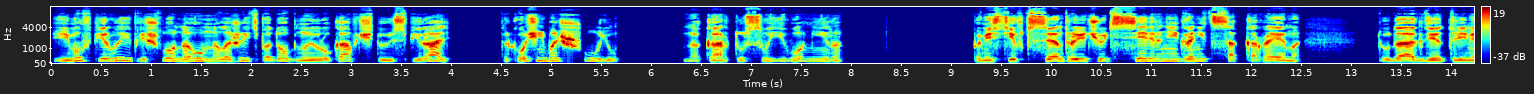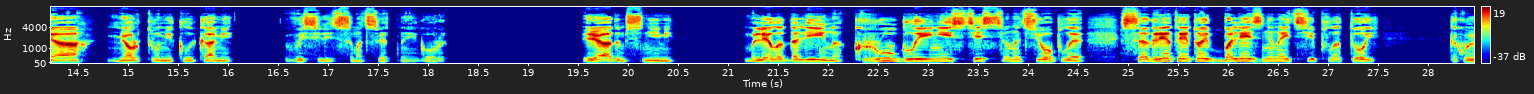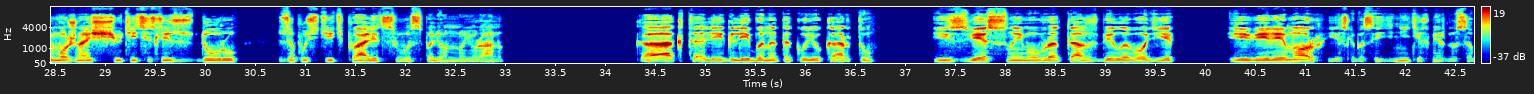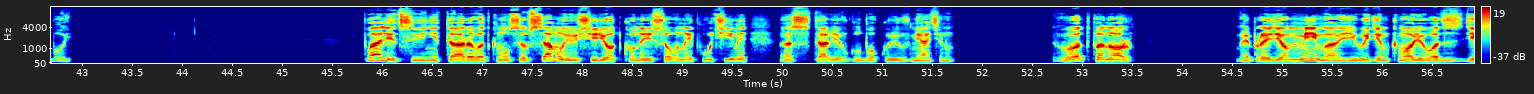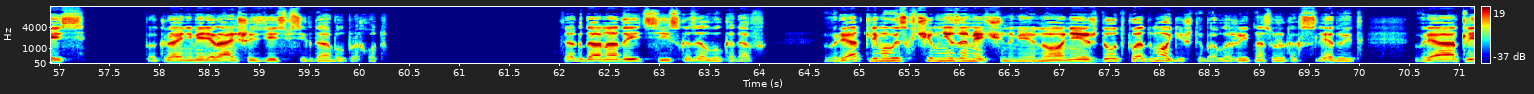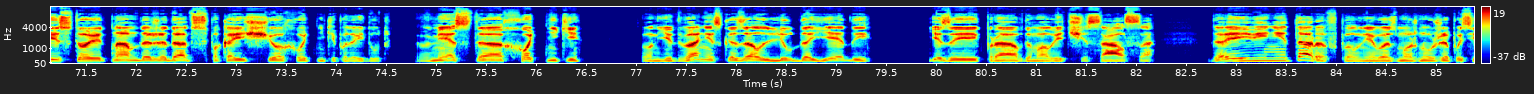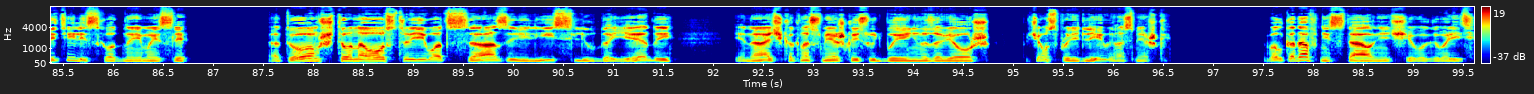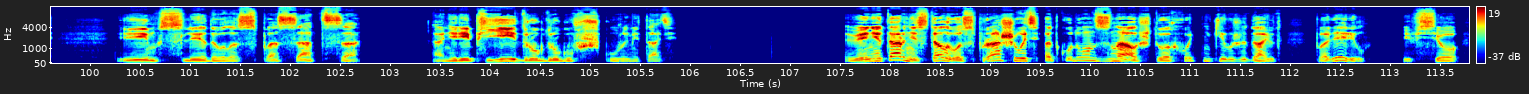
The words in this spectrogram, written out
и ему впервые пришло на ум наложить подобную рукавчатую спираль, только очень большую, на карту своего мира поместив в центр ее чуть севернее границ Саккарема, туда, где тремя мертвыми клыками высились самоцветные горы. И рядом с ними млела долина, круглая и неестественно теплая, согретая той болезненной теплотой, какую можно ощутить, если с дуру запустить палец в воспаленную рану. Как-то легли бы на такую карту известны ему врата в Беловодье и Велимор, если бы соединить их между собой. Палец Венитара воткнулся в самую середку нарисованной паутины, оставив глубокую вмятину. «Вот, Панор, мы пройдем мимо и выйдем к морю вот здесь. По крайней мере, раньше здесь всегда был проход». «Тогда надо идти», — сказал волкодав. Вряд ли мы выскочим незамеченными, но они ждут подмоги, чтобы обложить нас уже как следует. Вряд ли стоит нам дожидаться, пока еще охотники подойдут. Вместо «охотники» он едва не сказал «людоеды». Язык, правда, мол, ведь чесался. Да и Винитара вполне возможно уже посетили сходные мысли. О том, что на острове его отца завелись людоеды — Иначе как насмешкой судьбы не назовешь, причем справедливой насмешкой. Волкодав не стал ничего говорить. Им следовало спасаться, а не репьи друг другу в шкуры метать. Венетар не стал его спрашивать, откуда он знал, что охотники выжидают. Поверил, и все.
